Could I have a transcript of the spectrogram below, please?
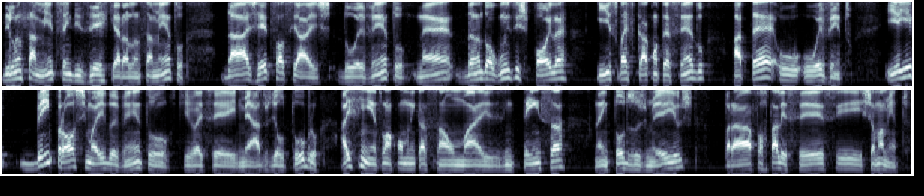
de lançamento, sem dizer que era lançamento, das redes sociais do evento, né, dando alguns spoilers, e isso vai ficar acontecendo até o, o evento. E aí, bem próximo aí do evento, que vai ser em meados de outubro, aí sim entra uma comunicação mais intensa, né, em todos os meios para fortalecer esse chamamento.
